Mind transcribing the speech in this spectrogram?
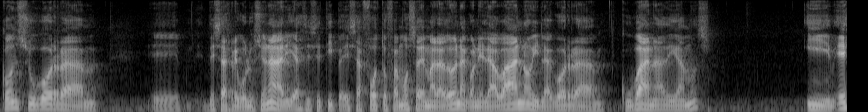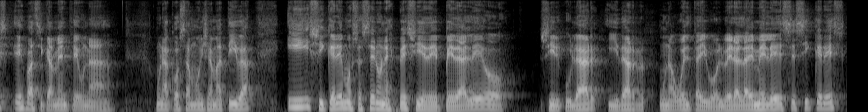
con su gorra eh, de esas revolucionarias, ese tipo, esa foto famosa de Maradona con el habano y la gorra cubana, digamos. Y es, es básicamente una, una cosa muy llamativa. Y si queremos hacer una especie de pedaleo circular y dar una vuelta y volver a la MLS, si querés,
